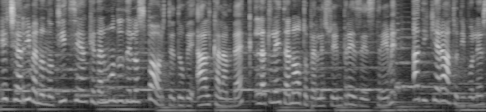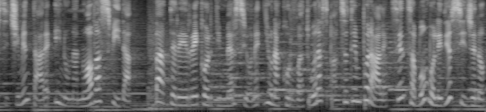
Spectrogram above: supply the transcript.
E ci arrivano notizie anche dal mondo dello sport, dove Al Kalanbeck, l'atleta noto per le sue imprese estreme, ha dichiarato di volersi cimentare in una nuova sfida, battere il record di immersione di una curvatura spazio-temporale, senza bombole di ossigeno.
